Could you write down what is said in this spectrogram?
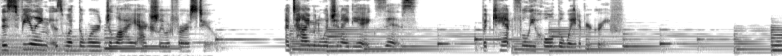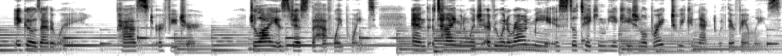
This feeling is what the word July actually refers to a time in which an idea exists, but can't fully hold the weight of your grief. It goes either way, past or future. July is just the halfway point, and a time in which everyone around me is still taking the occasional break to reconnect with their families.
